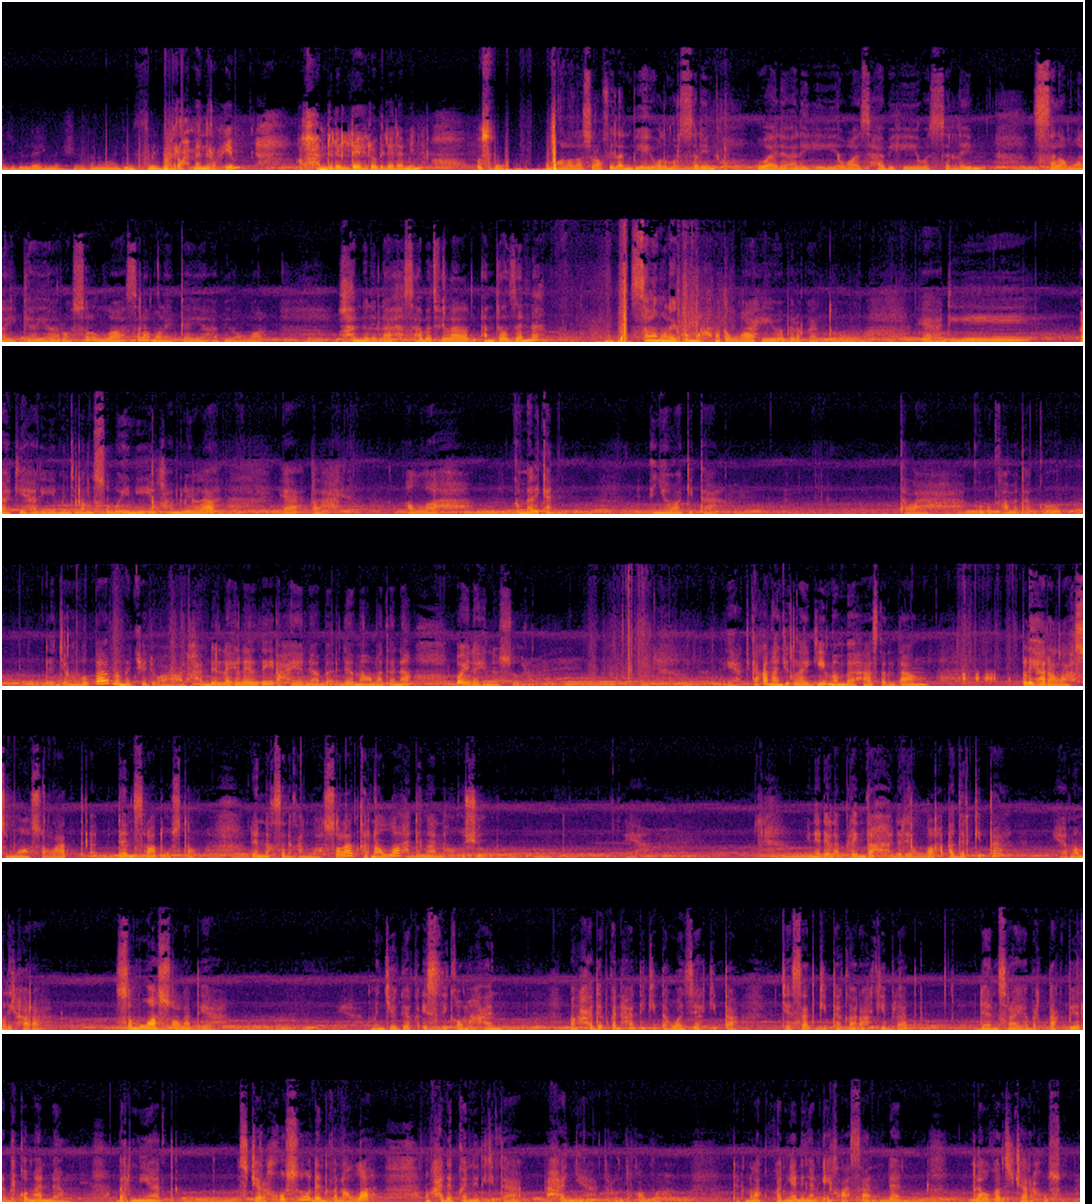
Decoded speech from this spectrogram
أعوذ بالله من الشيطان الرجيم بسم الله الرحمن الرحيم الحمد لله رب العالمين والصلاة والسلام على أشرف الأنبياء والمرسلين وعلى آله وأصحابه وسلم السلام عليك يا رسول الله السلام عليك يا حبيب الله Alhamdulillah sahabat filal antel zannah Assalamualaikum warahmatullahi wabarakatuh Ya di pagi hari menjelang subuh ini Alhamdulillah ya telah Allah kembalikan nyawa kita. Telah kubuka mataku dan jangan lupa membaca doa. Alhamdulillahilladzi ahyana ba'da ma'amatana wa ilahin nusur. Ya kita akan lanjut lagi membahas tentang peliharalah semua sholat dan serat wusta. Dan laksanakanlah sholat karena Allah dengan khusyuk. Ya. ini adalah perintah dari Allah agar kita ya memelihara semua sholat ya, ya menjaga keistiqomahan menghadapkan hati kita wajah kita jasad kita ke arah kiblat dan seraya bertakbir berkomandang berniat secara khusyuk dan karena Allah menghadapkan diri kita hanya teruntuk Allah dan melakukannya dengan keikhlasan dan dilakukan secara khusyuk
